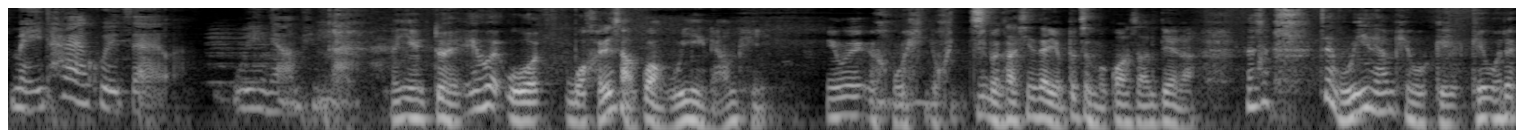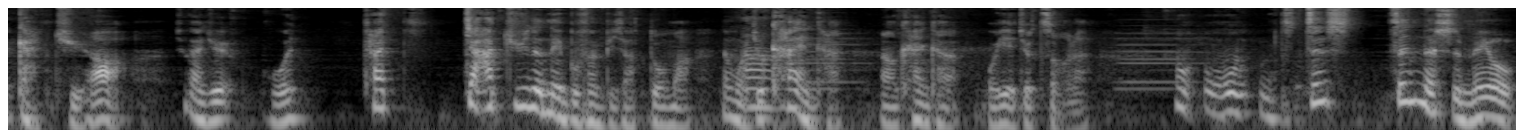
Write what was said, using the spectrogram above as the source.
没太会在无印良品买。因为对，因为我我很少逛无印良品，因为我 我基本上现在也不怎么逛商店了。但是在无印良品，我给给我的感觉啊，就感觉我它家居的那部分比较多嘛，那么我就嗯看一看，然后看一看，我也就走了。我我真是真的是没有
